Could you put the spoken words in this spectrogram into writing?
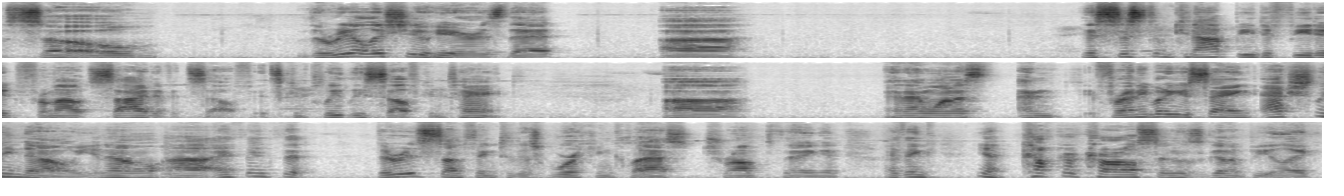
So, the real issue here is that uh, this system cannot be defeated from outside of itself. It's completely self-contained. Uh, and I want to, and for anybody who's saying, actually, no, you know, uh, I think that there is something to this working class Trump thing, and I think yeah, Tucker Carlson is going to be like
